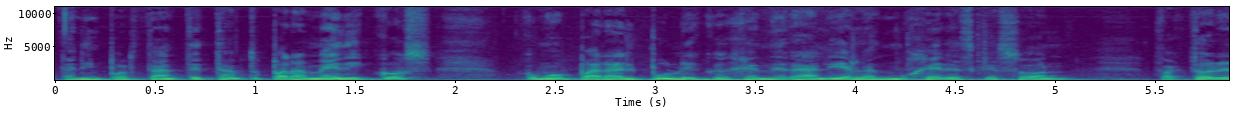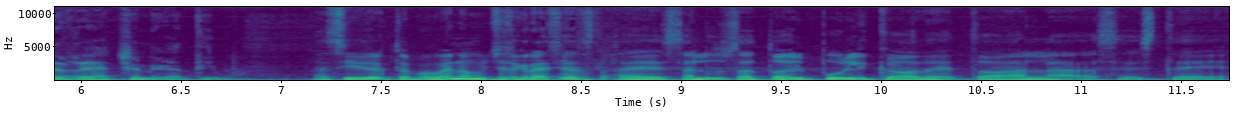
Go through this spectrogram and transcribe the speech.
tan importante, tanto para médicos como para el público en general y a las mujeres que son factor RH negativo. Así, doctor. Pues bueno, muchas gracias. Eh, saludos a todo el público de todas las este,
